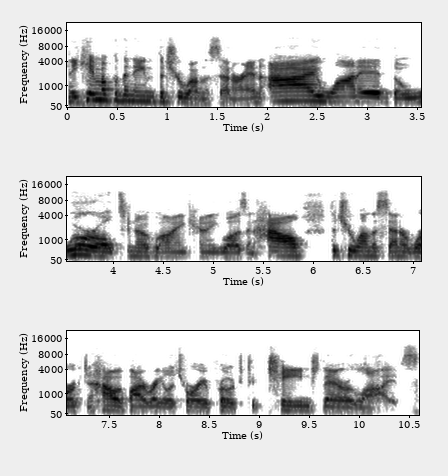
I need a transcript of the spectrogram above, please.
And he came up with the name The True Wellness Center. And I wanted the world to know who Ian Kennedy was and how the True Wellness Center worked and how a bioregulatory approach could change their lives.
